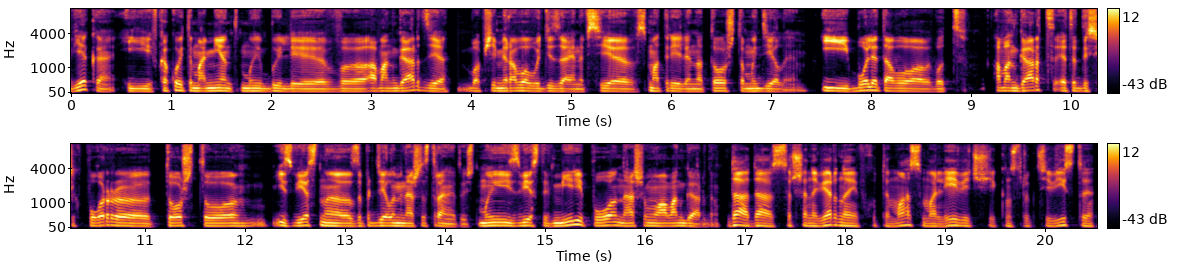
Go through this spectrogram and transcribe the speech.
века, и в какой-то момент мы были в авангарде вообще мирового дизайна, все смотрели на то, что мы делаем. И более того, вот авангард — это до сих пор э, то, что известно за пределами нашей страны. То есть мы известны в мире по нашему авангарду. Да, да, совершенно верно. И Вхутемас, Малевич, и конструктивисты.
